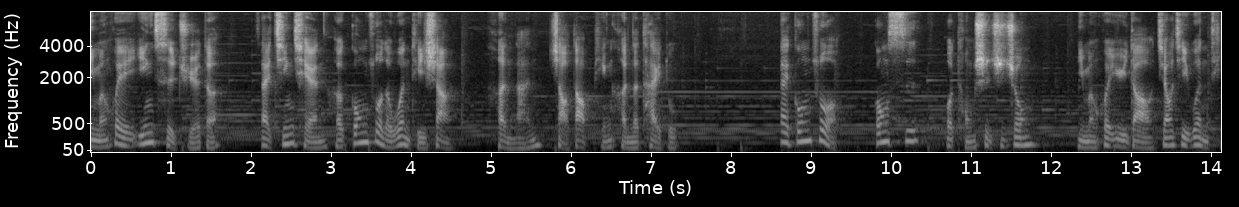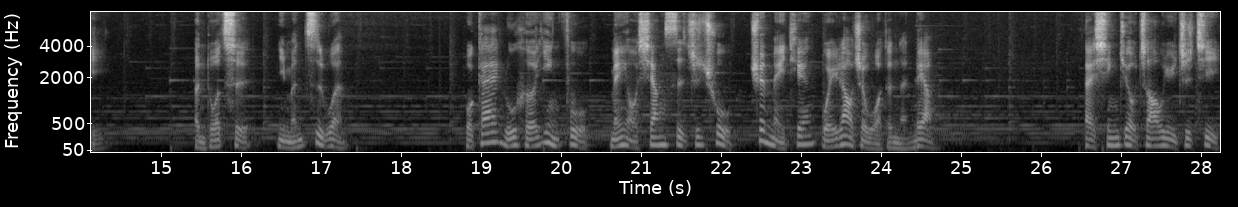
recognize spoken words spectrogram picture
你们会因此觉得在金钱和工作的问题上很难找到平衡的态度。在工作、公司或同事之中，你们会遇到交际问题。很多次，你们自问：我该如何应付没有相似之处却每天围绕着我的能量？在新旧遭遇之际，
